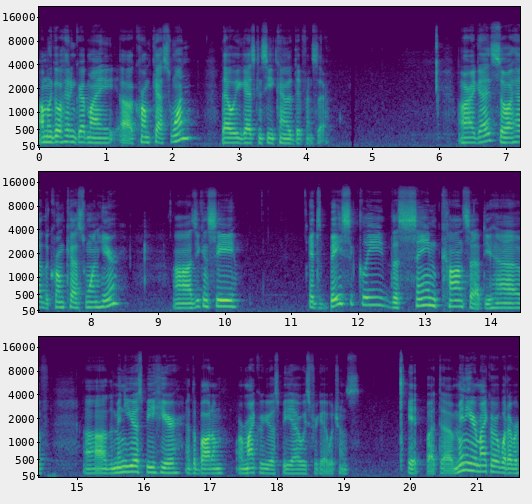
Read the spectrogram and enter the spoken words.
I'm going to go ahead and grab my uh, Chromecast 1. That way you guys can see kind of the difference there. Alright guys, so I have the Chromecast 1 here. Uh, as you can see, it's basically the same concept. You have uh, the mini USB here at the bottom, or micro USB, I always forget which one's it, but uh, mini or micro, whatever.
